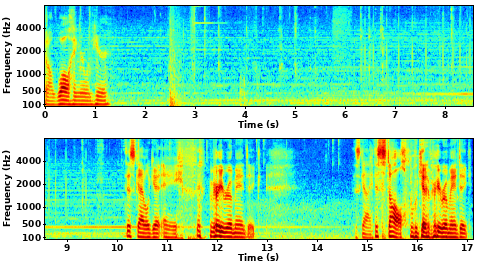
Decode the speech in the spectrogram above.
Got a wall hanger one here. This guy will get a very romantic. This guy, this stall will get a very romantic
